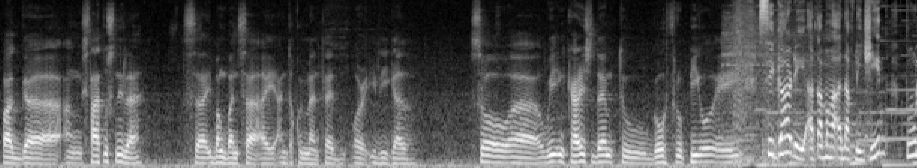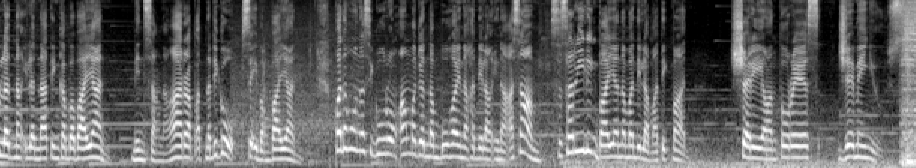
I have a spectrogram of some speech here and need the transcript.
pag uh, ang status nila sa ibang bansa ay undocumented or illegal. So, uh, we encourage them to go through POA. Si Gary at ang mga anak ni Jean, tulad ng ilan nating kababayan, Minsang nangarap at nabigo sa ibang bayan. Panahon na sigurong ang magandang buhay na kanilang inaasam sa sariling bayan naman nila matikman. Sherian Torres, GMA News.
